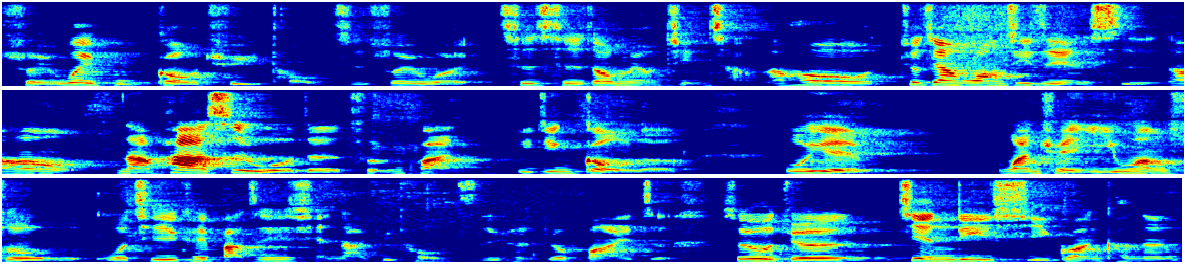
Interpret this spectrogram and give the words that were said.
水位不够去投资，所以我迟迟都没有进场，然后就这样忘记这件事。然后哪怕是我的存款已经够了，我也完全遗忘说我我其实可以把这些钱拿去投资，可能就放在这。所以我觉得建立习惯，可能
